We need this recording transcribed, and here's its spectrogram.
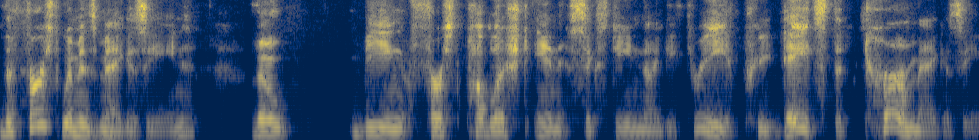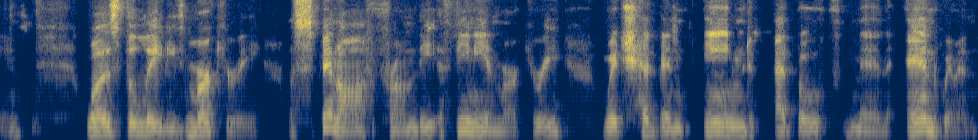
The first women's magazine, though being first published in 1693, it predates the term magazine, was the Ladies' Mercury, a spin-off from the Athenian Mercury, which had been aimed at both men and women.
